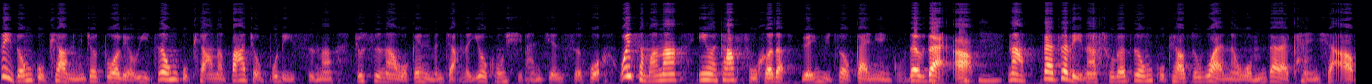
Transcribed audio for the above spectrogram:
这种股票你们就多留意。这种股票呢，八九不离十呢，就是呢，我跟你们讲的诱空洗盘坚持货。为什么呢？因为它符合的元宇宙概念股，对不对啊？那在这里呢，除了这种股票之外呢，我们再来看一下啊，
